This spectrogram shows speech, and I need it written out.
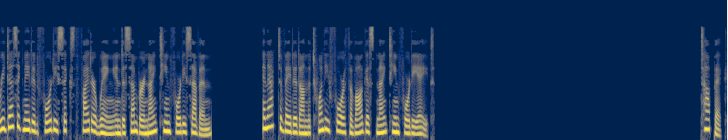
Redesignated 46th Fighter Wing in December 1947 Inactivated on 24 August 1948 Topic.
